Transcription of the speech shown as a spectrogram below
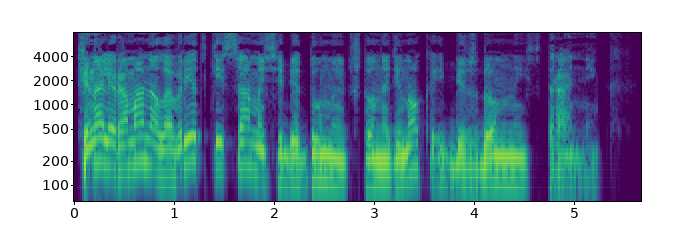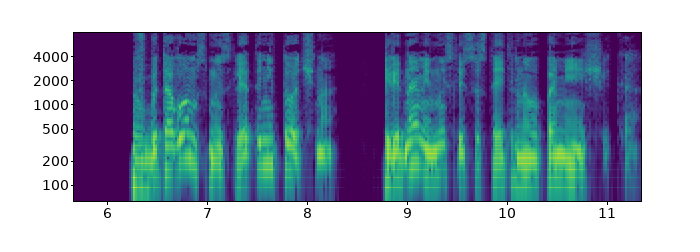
В финале романа Лаврецкий сам о себе думает, что он одинокий, бездомный странник. В бытовом смысле это не точно. Перед нами мысли состоятельного помещика.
